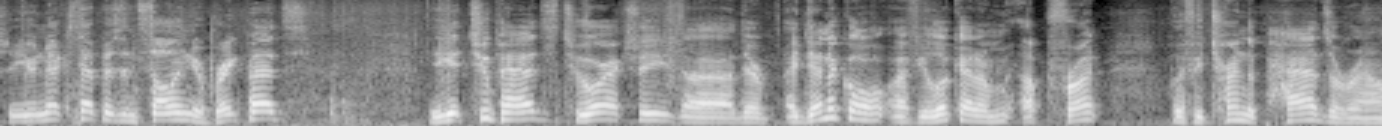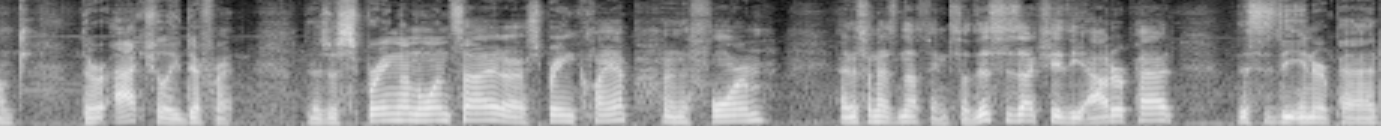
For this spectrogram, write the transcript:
So your next step is installing your brake pads. You get two pads. Two are actually uh, they're identical if you look at them up front, but if you turn the pads around they're actually different. There's a spring on one side, a spring clamp in the form, and this one has nothing. So this is actually the outer pad, this is the inner pad,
